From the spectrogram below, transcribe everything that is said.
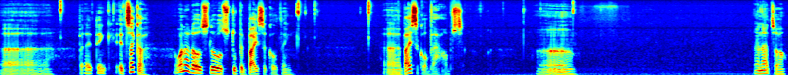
Uh, but I think it's like a one of those little stupid bicycle thing. Uh, bicycle valves. Uh, and that's all.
